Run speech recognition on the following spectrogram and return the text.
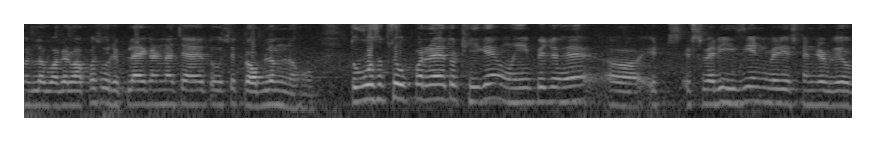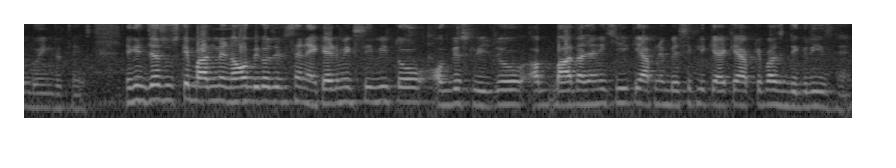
मतलब अगर वापस वो रिप्लाई करना चाहे तो उसे प्रॉब्लम ना हो। तो वो सबसे ऊपर रहे तो ठीक है, वहीं पे जो है it's it's very easy and very standard way of doing the things लेकिन जस्ट उसके बाद में ना हो because it's an academic C तो ऑब्वियसली जो अब बात आ जानी चाहिए कि आपने बेसिकली क्या क्या आपके पास डिग्रीज़ हैं।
